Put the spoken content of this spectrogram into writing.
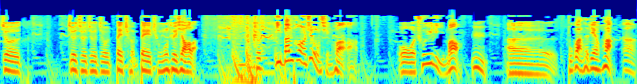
就就就就就被成被成功推销了，就一般碰到这种情况啊，我我出于礼貌，嗯呃，不挂他电话，嗯，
